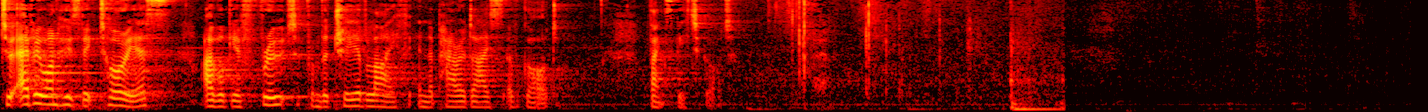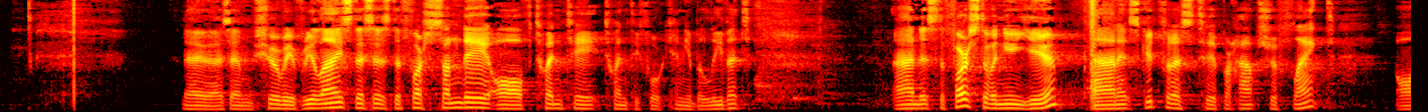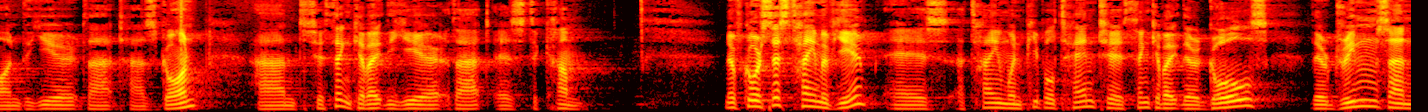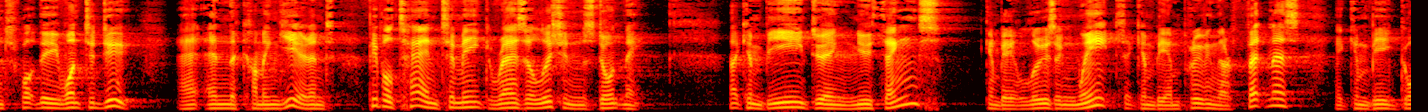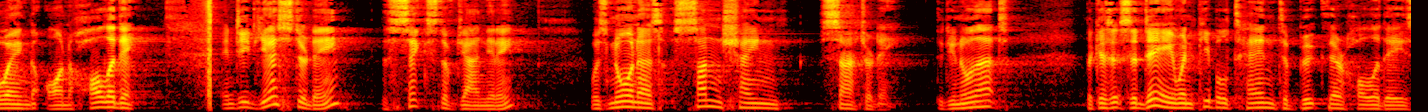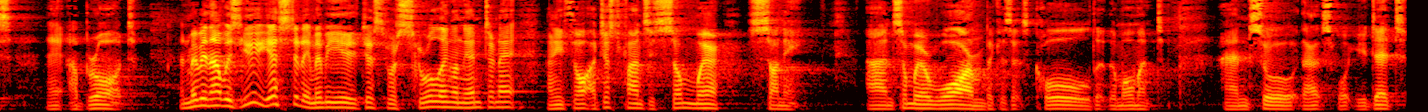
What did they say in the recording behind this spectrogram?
To everyone who's victorious, I will give fruit from the tree of life in the paradise of God. Thanks be to God. Now, as I'm sure we've realized, this is the first Sunday of 2024. Can you believe it? And it's the first of a new year, and it's good for us to perhaps reflect on the year that has gone and to think about the year that is to come. Now, of course, this time of year is a time when people tend to think about their goals, their dreams, and what they want to do uh, in the coming year. And people tend to make resolutions, don't they? That can be doing new things, it can be losing weight, it can be improving their fitness, it can be going on holiday. Indeed, yesterday, the 6th of January, was known as Sunshine Saturday. Did you know that? Because it's the day when people tend to book their holidays uh, abroad. And maybe that was you yesterday. Maybe you just were scrolling on the internet and you thought, I just fancy somewhere sunny and somewhere warm because it's cold at the moment. And so that's what you did.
